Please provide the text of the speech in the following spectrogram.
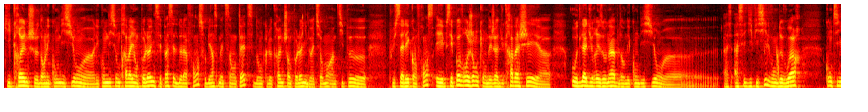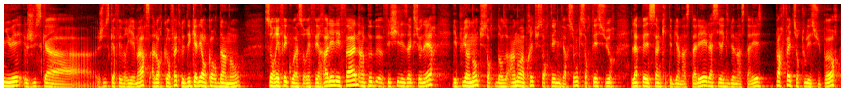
qui crunchent dans les conditions, euh, les conditions de travail en Pologne, c'est pas celle de la France, faut bien se mettre ça en tête. Donc le crunch en Pologne, il doit être sûrement un petit peu plus salé qu'en France. Et ces pauvres gens qui ont déjà dû cravacher au-delà du raisonnable dans des conditions assez difficiles vont devoir continuer jusqu'à jusqu'à février-mars, alors qu'en fait le décalé encore d'un an, ça aurait fait quoi? Ça aurait fait râler les fans, un peu euh, fait chier les actionnaires, et puis un an, tu sort, un an après, tu sortais une version qui sortait sur la PS5 qui était bien installée, la Series bien installée, parfaite sur tous les supports.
